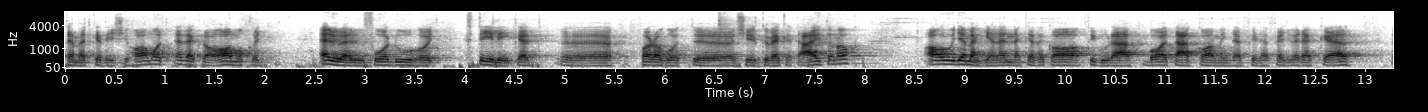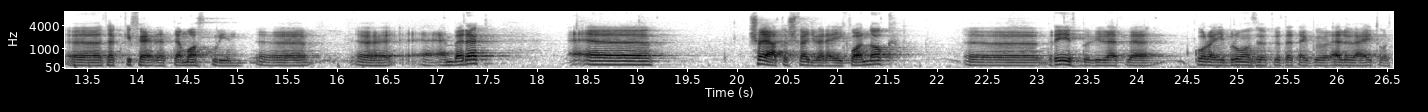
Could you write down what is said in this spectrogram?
temetkezési halmot. Ezekre a halmokra elő-elő fordul, hogy stéléket, faragott sírköveket állítanak, ahol ugye megjelennek ezek a figurák baltákkal, mindenféle fegyverekkel, tehát kifejezetten maszkulin emberek. Sajátos fegyvereik vannak, részből, illetve korai bronzötvezetekből előállított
